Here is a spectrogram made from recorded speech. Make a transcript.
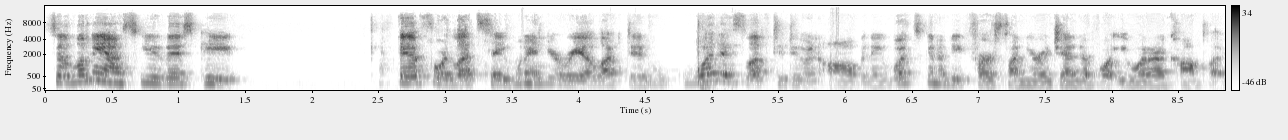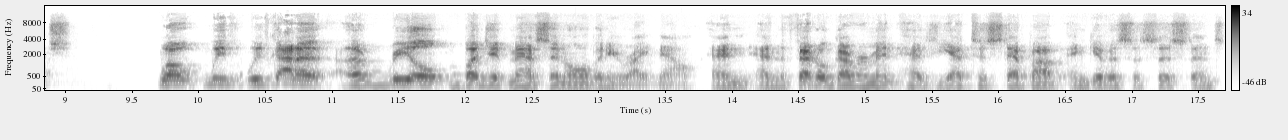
So let me ask you this, Pete. Or let's say when you're reelected, what is left to do in Albany? What's going to be first on your agenda of what you want to accomplish? Well, we've we've got a, a real budget mess in Albany right now, and and the federal government has yet to step up and give us assistance.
